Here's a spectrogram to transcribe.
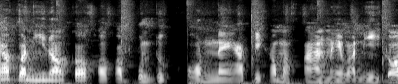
ครับวันนี้เนาะก็ขอขอบคุณทุกคนนะครับที่เข้ามาฟังในวันนี้ก็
